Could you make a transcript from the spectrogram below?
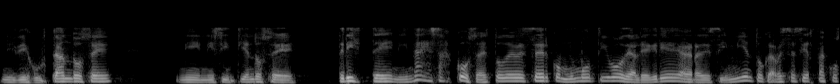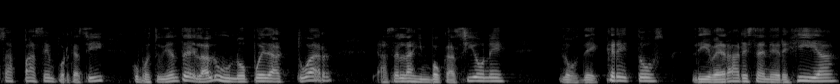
ni disgustándose, ni, ni sintiéndose triste ni nada de esas cosas. Esto debe ser como un motivo de alegría y agradecimiento que a veces ciertas cosas pasen, porque así, como estudiante de la luz, uno puede actuar, hacer las invocaciones, los decretos, liberar esa energía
